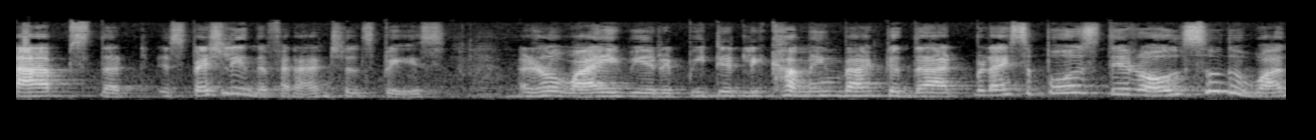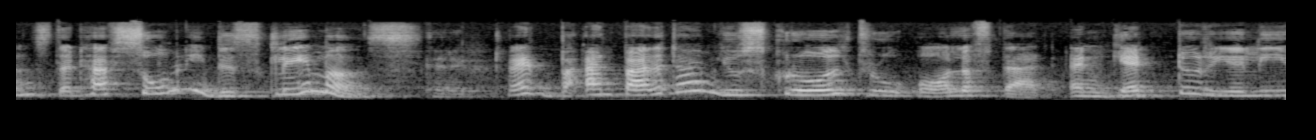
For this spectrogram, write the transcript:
apps that especially in the financial space i don't know why we are repeatedly coming back to that but i suppose they're also the ones that have so many disclaimers Correct. right and by the time you scroll through all of that and get to really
